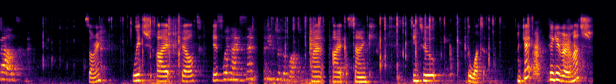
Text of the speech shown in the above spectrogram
felt sorry, which I felt yes, when I sank into the water. when I sank into the water. Okay, thank you very much.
